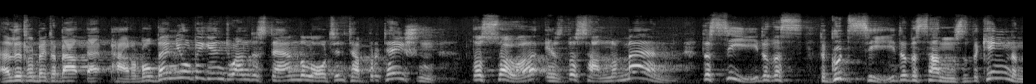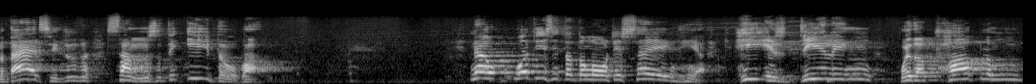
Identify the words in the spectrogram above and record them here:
a little bit about that parable, then you'll begin to understand the Lord's interpretation. The sower is the Son of Man. The seed of the, the good seed of the sons of the kingdom, the bad seed of the sons of the evil one. Now, what is it that the Lord is saying here? He is dealing with a problem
